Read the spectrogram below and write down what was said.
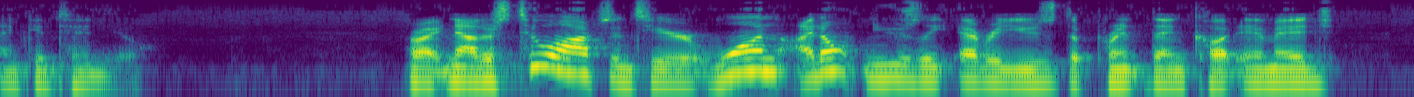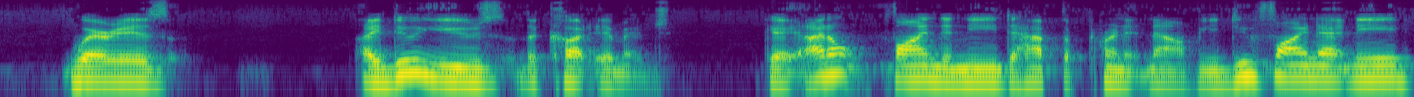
and continue. All right, now there's two options here. One, I don't usually ever use the print then cut image, whereas I do use the cut image. Okay, I don't find the need to have to print it now. If you do find that need,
